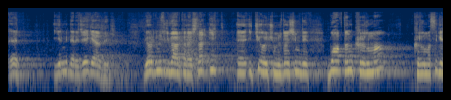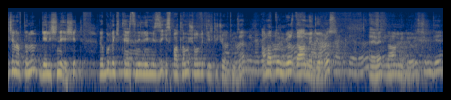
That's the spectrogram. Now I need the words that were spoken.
Evet 20 dereceye geldik. Gördüğünüz gibi arkadaşlar ilk e, iki ölçümüzden şimdi bu haftanın kırılma kırılması geçen haftanın gelişine eşit ve buradaki tersinliğimizi ispatlamış olduk ilk üç de Ama yorumu durmuyoruz, devam ediyoruz. Evet, devam ediyoruz. Şimdi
